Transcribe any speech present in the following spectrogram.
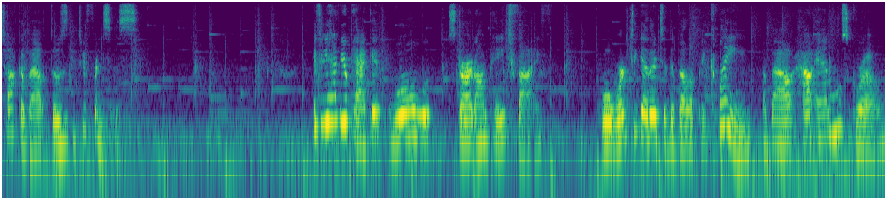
talk about those differences. If you have your packet, we'll start on page five. We'll work together to develop a claim about how animals grow,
